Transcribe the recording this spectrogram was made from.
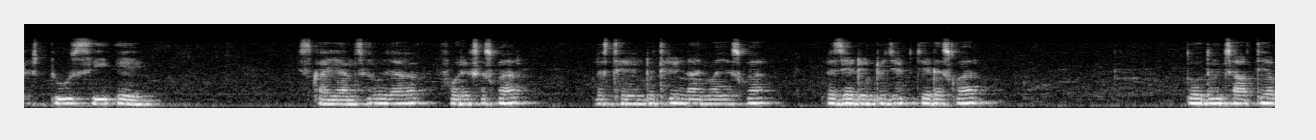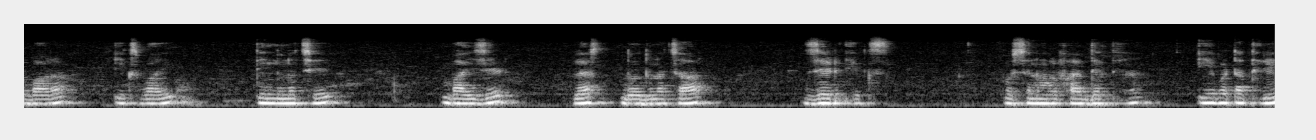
plus two C A इसका ये आंसर हो जाएगा four X square plus three into three nine Y square plus Z into Z Z square. दो दून चार तिया बारह, एक्स वाई, तीन दूना छः, वाई जेड प्लस दो दूना चार, Z X. Question number five देखते हैं। ए बटा three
